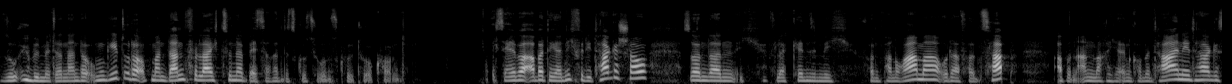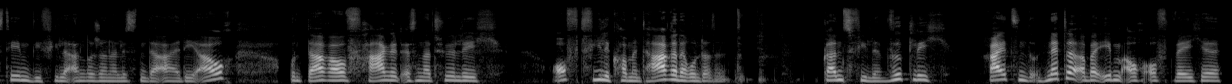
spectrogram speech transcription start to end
so übel miteinander umgeht oder ob man dann vielleicht zu einer besseren Diskussionskultur kommt. Ich selber arbeite ja nicht für die Tagesschau, sondern ich, vielleicht kennen Sie mich von Panorama oder von ZAP. Ab und an mache ich einen Kommentar in den Tagesthemen, wie viele andere Journalisten der ARD auch. Und darauf hagelt es natürlich oft viele Kommentare, darunter sind ganz viele wirklich reizende und nette, aber eben auch oft welche,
